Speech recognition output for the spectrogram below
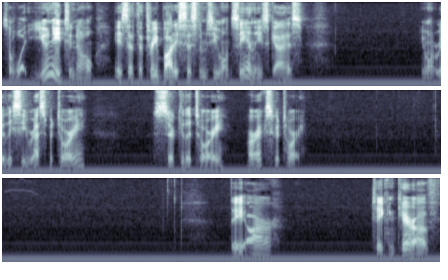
So what you need to know is that the three body systems you won't see in these guys, you won't really see respiratory, circulatory, or excretory. They are taken care of,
